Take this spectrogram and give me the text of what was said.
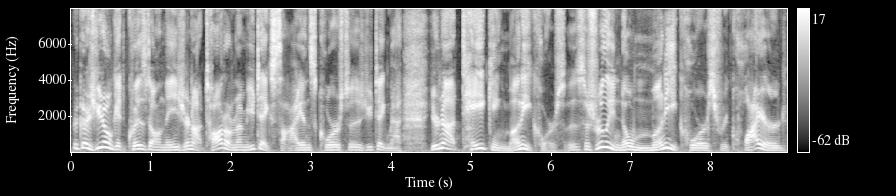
Because you don't get quizzed on these, you're not taught on them. You take science courses, you take math. You're not taking money courses. There's really no money course required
